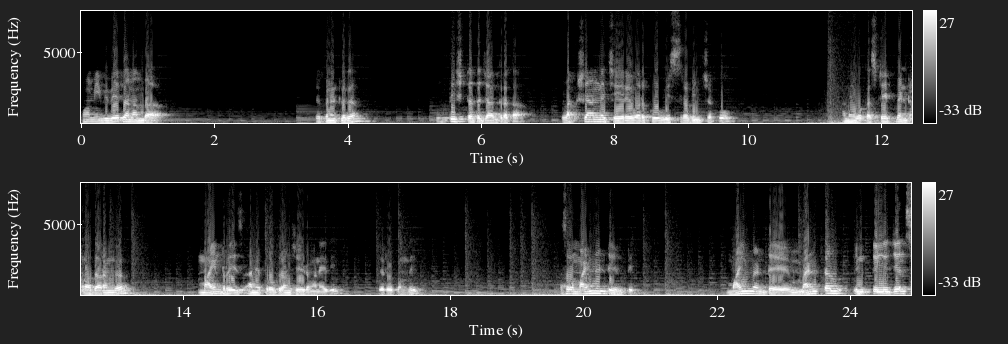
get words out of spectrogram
స్వామి వివేకానంద చెప్పినట్లుగా ఉత్తిష్టత జాగ్రత్త లక్ష్యాన్ని చేరే వరకు విశ్రమించకు. అనే ఒక స్టేట్మెంట్ ఆధారంగా మైండ్ రైజ్ అనే ప్రోగ్రామ్ చేయడం అనేది జరుగుతుంది. అసలు మైండ్ అంటే ఏంటి? మైండ్ అంటే మెంటల్ ఇంటెలిజెన్స్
